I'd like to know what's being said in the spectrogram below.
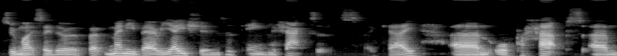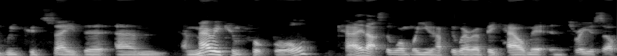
So we might say there are many variations of English accents, okay? Um, or perhaps um, we could say that um, American football, okay, that's the one where you have to wear a big helmet and throw yourself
